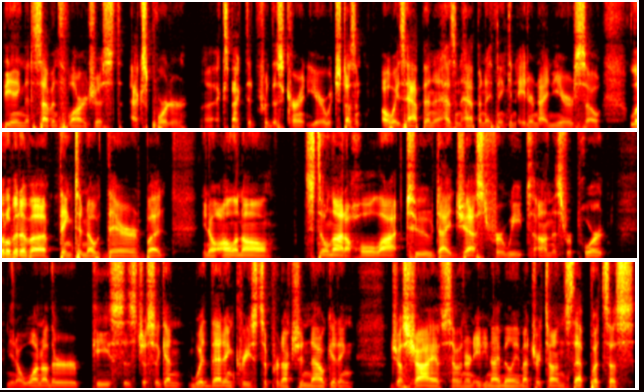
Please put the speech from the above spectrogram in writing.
being the seventh largest exporter uh, expected for this current year, which doesn't always happen. It hasn't happened, I think, in eight or nine years. So a little bit of a thing to note there. But, you know, all in all, Still not a whole lot to digest for wheat on this report. You know, one other piece is just again with that increase to production now getting just shy of 789 million metric tons. That puts us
